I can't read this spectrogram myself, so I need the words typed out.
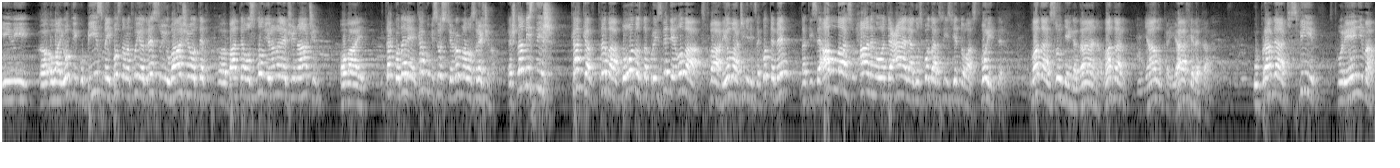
ili e, ovaj u obliku pisma i poslao na tvoju adresu i uvažio te, e, pa te oslovio na najlepši način, ovaj, i tako dalje, kako bi se osjećao normalno srećeno. E šta misliš, kakav treba ponos da proizvede ova stvar i ova činjenica kod tebe, da ti se Allah subhanahu wa ta'ala, gospodar svih svjetova, stvorite, vladar sudnjega dana, vladar dunjaluka i ahireta, upravljač svim stvorenjima,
